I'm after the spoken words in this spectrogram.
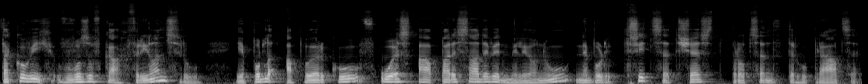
Takových v uvozovkách freelancerů je podle Upworku v USA 59 milionů neboli 36 trhu práce.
